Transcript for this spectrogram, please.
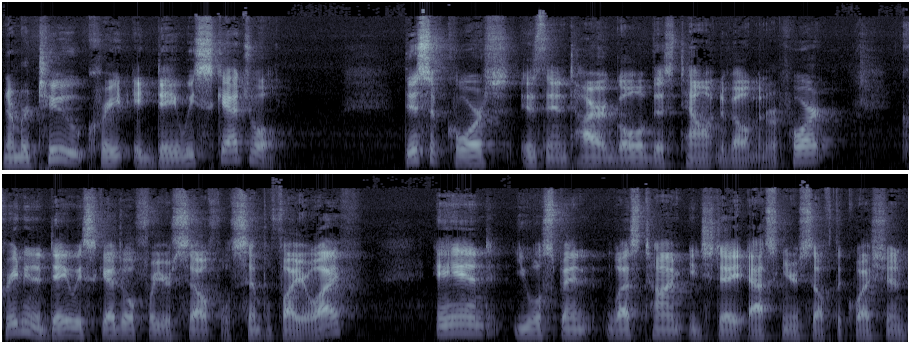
Number two create a daily schedule. This of course is the entire goal of this talent development report. Creating a daily schedule for yourself will simplify your life and you will spend less time each day asking yourself the question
